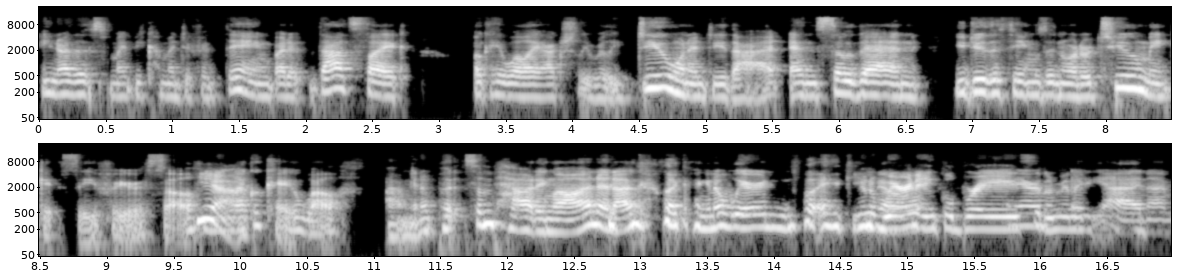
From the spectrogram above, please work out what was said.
you know this might become a different thing but it, that's like okay well i actually really do want to do that and so then you do the things in order to make it safe for yourself Yeah. like okay well i'm gonna put some padding on and i'm like i'm gonna wear like you I'm gonna wear an ankle brace and I'm gonna yeah and i'm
